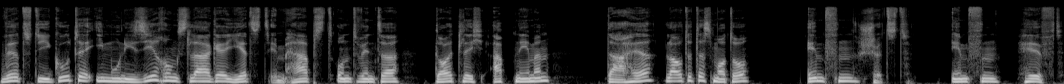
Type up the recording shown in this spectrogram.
wird die gute Immunisierungslage jetzt im Herbst und Winter deutlich abnehmen. Daher lautet das Motto Impfen schützt. Impfen hilft.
